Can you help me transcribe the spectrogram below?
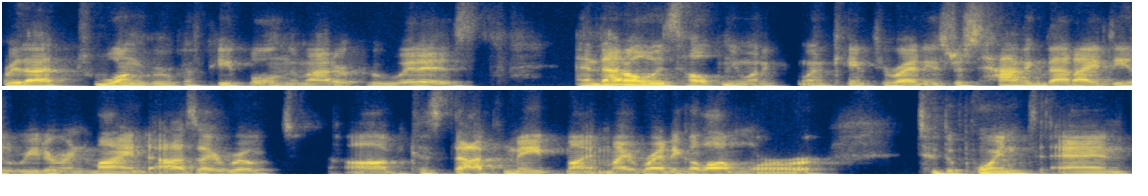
or that one group of people, no matter who it is. And that always helped me when it, when it came to writing is just having that ideal reader in mind as I wrote, uh, because that made my, my writing a lot more to the point and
